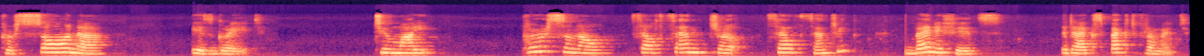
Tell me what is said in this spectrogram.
persona is great, to my personal self-centric benefits that I expect from it.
